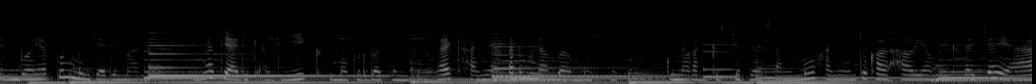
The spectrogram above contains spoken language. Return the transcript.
Dan buaya pun menjadi marah. Ingat ya adik-adik, semua perbuatan jelek hanya akan menambah musuh. Gunakan kecerdasanmu hanya untuk hal-hal yang baik saja ya.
